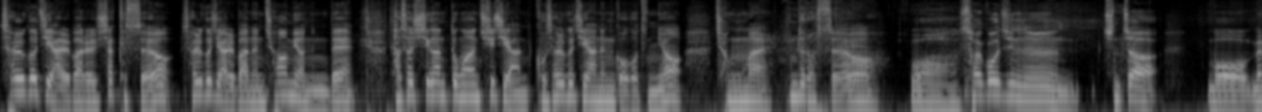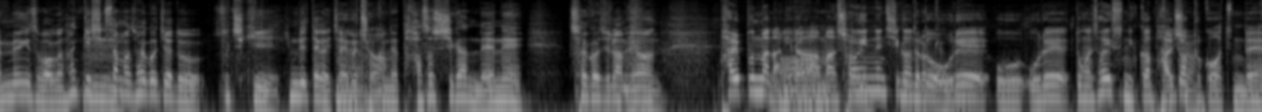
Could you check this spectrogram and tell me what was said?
설거지 알바를 시작했어요. 설거지 알바는 처음이었는데 5시간 동안 쉬지 않고 설거지하는 거거든요. 정말 힘들었어요. 와 설거지는 진짜 뭐 몇 명이서 먹은 한끼 음. 식사만 설거지해도 솔직히 힘들 때가 있잖아요. 네, 그쵸. 근데 다섯 시간 내내 설거지를 하면 8분만 아니라 어, 아마 서 있는 시간도 힘들었겠네요. 오래 오, 오랫동안 서 있으니까 발도 그쵸. 아플 것 같은데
